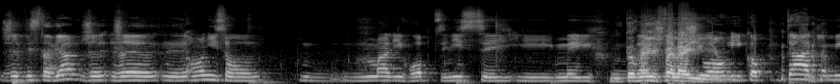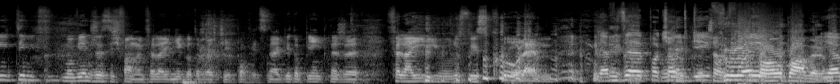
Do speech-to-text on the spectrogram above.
że wystawiam, że, że y, oni są mali chłopcy niscy i my ich To my ich siłą i kop... tak i my tym, no wiem, że jesteś fanem Fellainiego, to właściwie powiedz, no jakie to piękne, że Fellaini po prostu jest królem. Ja widzę początki. Królem baobabem. Ja,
